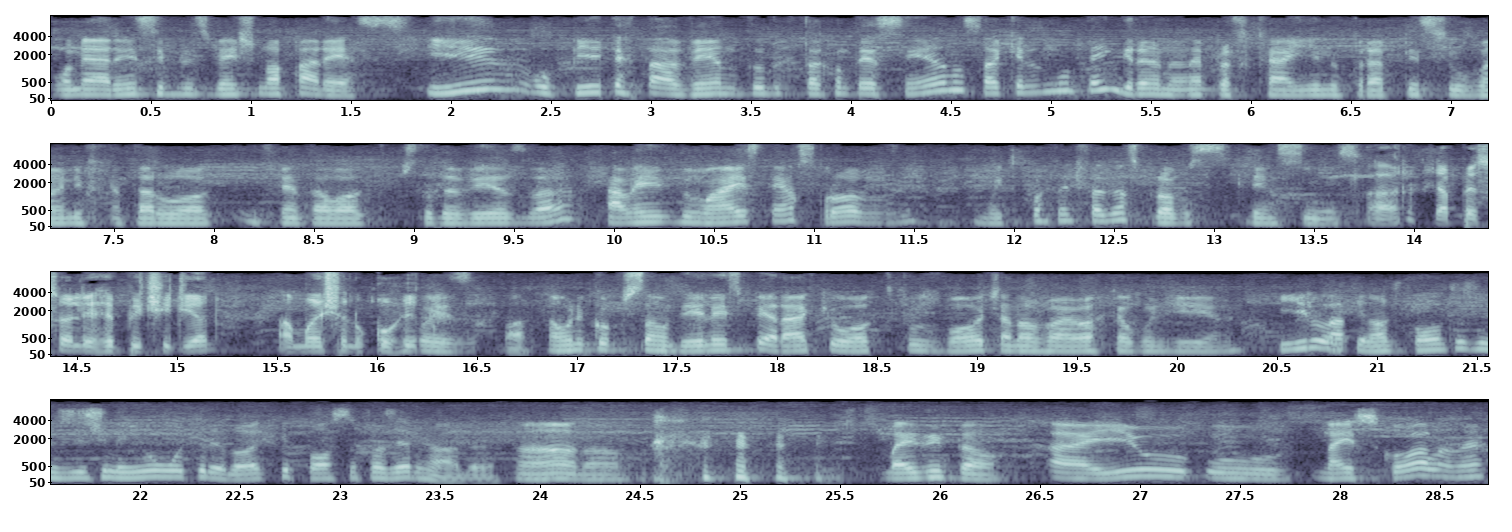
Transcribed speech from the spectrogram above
o Homem-Aranha simplesmente não aparece. E o Peter tá vendo tudo que tá acontecendo, só que ele não tem grana, né, Pra ficar indo pra Pensilvânia enfrentar o, enfrentar o Octopus toda vez lá. Além do mais, tem as provas, né? Muito importante fazer as provas, criancinhas. Claro, já pensou ele repetir de ano? A mancha no currículo? Coisa. A única opção dele é esperar que o Octopus volte a Nova York algum dia, né? E lá Afinal de contas, não existe nenhum outro herói que possa fazer nada. Não, não. Mas então, aí o, o- na escola, né?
